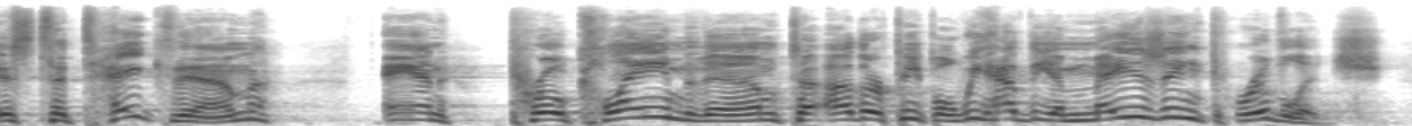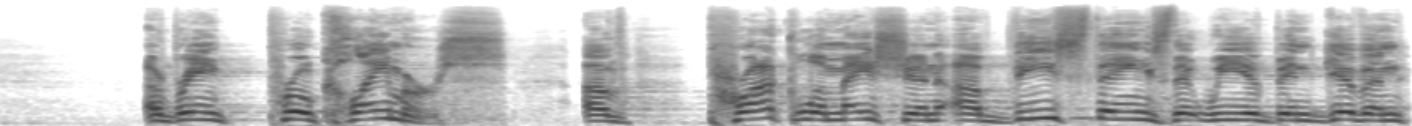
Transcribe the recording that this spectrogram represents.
is to take them and proclaim them to other people. We have the amazing privilege of being proclaimers, of proclamation of these things that we have been given,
